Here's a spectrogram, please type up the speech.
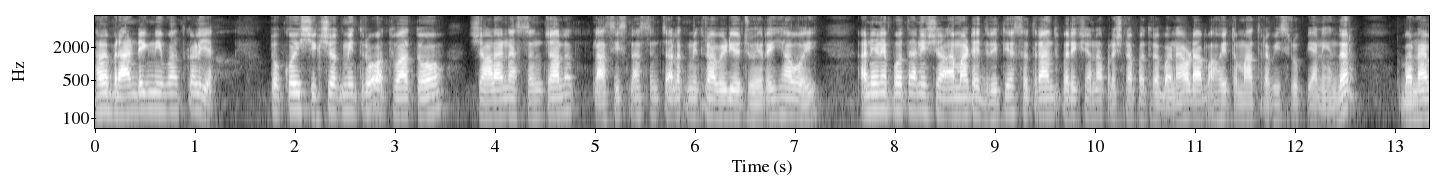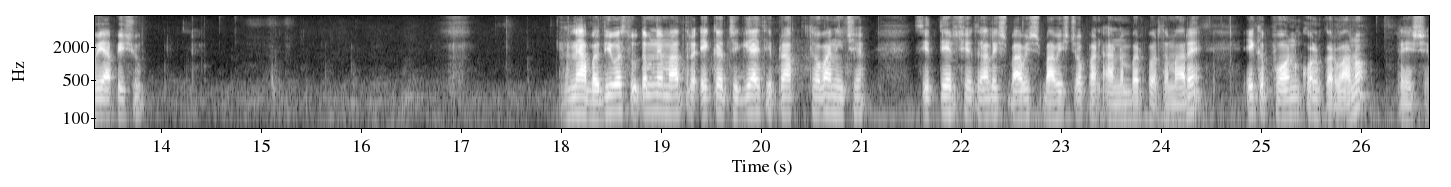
હવે બ્રાન્ડિંગની વાત કરીએ, તો કોઈ શિક્ષક મિત્રો અથવા તો શાળાના સંચાલક ક્લાસીસના સંચાલક મિત્રો આ વીડિયો જોઈ રહ્યા હોય અને એને પોતાની શાળા માટે દ્વિતીય સત્રાંત પરીક્ષાના પ્રશ્નપત્ર બનાવડાવવા હોય તો માત્ર વીસ રૂપિયાની અંદર બનાવી આપીશું. અને આ બધી વસ્તુ તમને માત્ર એક જ જગ્યાએથી પ્રાપ્ત થવાની છે. સિત્તેર, છેતાલીસ, બાવીસ બાવીસ, ચોપન આ નંબર પર તમારે એક ફોન કોલ કરવાનો રહેશે.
